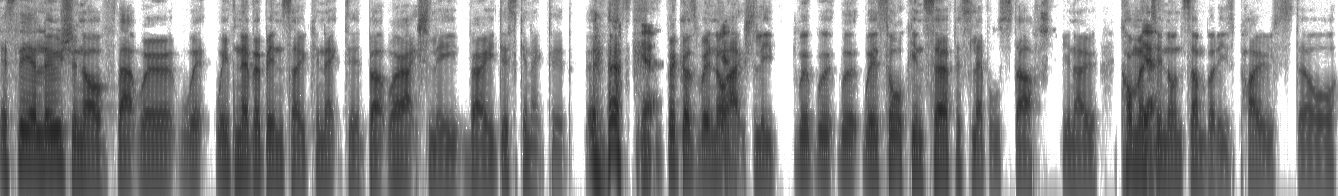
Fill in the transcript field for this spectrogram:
It's the illusion of that we're, we we've never been so connected but we're actually very disconnected Yeah. because we're not Yeah. actually we're, we're, we're talking surface level stuff you know commenting on somebody's post or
